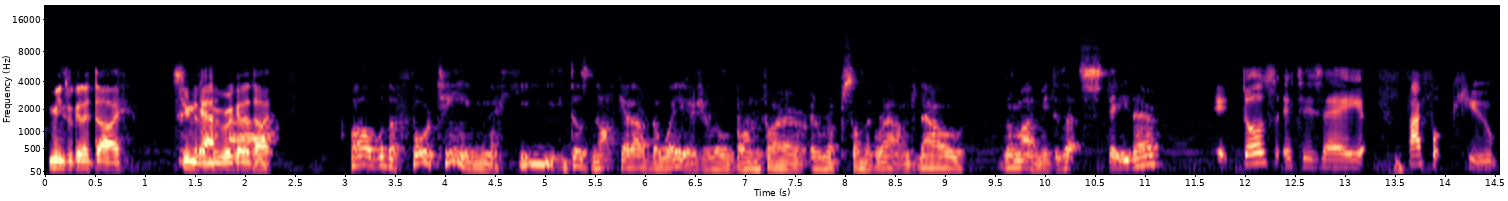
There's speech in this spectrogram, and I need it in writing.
means we're going to die sooner Yeah. than we were going to die. Uh, Well, with a 14, he does not get out of the way as your little bonfire erupts on the ground. Now, remind me, does that stay there? it does. It is a five foot cube,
